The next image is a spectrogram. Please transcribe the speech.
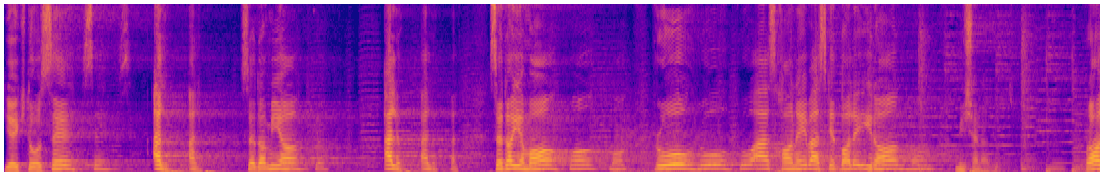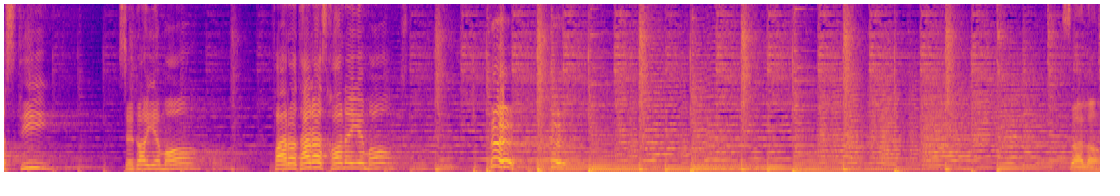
یک دو سه. سه. الو الو. صدا میاد؟ الو الو الو. صدای ما ما ما. رو رو رو از خانه بسکتبال ایران. ما میشنوید. راستی صدای ما. فراتر از خانه ما. سلام.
